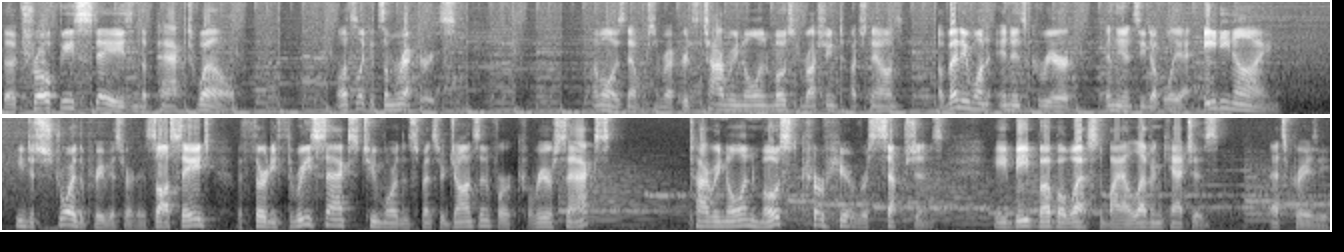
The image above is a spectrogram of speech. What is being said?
The trophy stays in the Pac 12. let's look at some records. I'm always down for some records. Tyree Nolan, most rushing touchdowns of anyone in his career in the NCAA at 89. He destroyed the previous record. Saw Sage with 33 sacks, two more than Spencer Johnson for career sacks. Tyree Nolan, most career receptions. He beat Bubba West by 11 catches. That's crazy.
